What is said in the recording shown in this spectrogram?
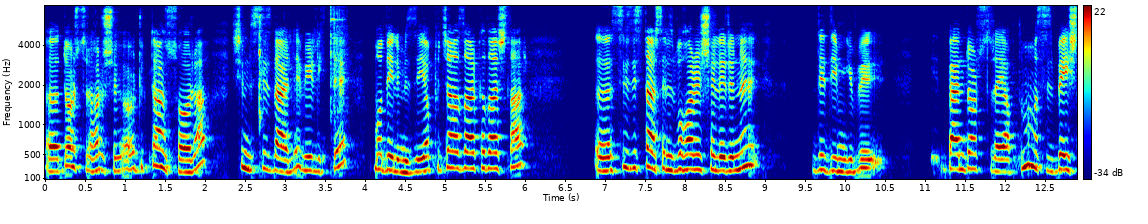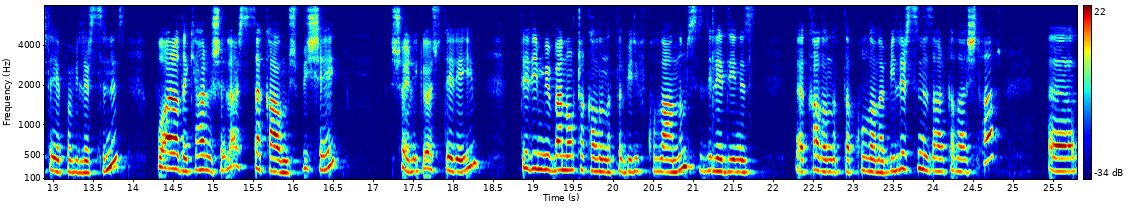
4 sıra haroşayı ördükten sonra şimdi sizlerle birlikte modelimizi yapacağız arkadaşlar. Siz isterseniz bu haroşalarını dediğim gibi ben 4 sıra yaptım ama siz 5 de yapabilirsiniz. Bu aradaki haroşalar size kalmış bir şey. Şöyle göstereyim. Dediğim gibi ben orta kalınlıkta bir ip kullandım. Siz dilediğiniz e, kalınlıkta kullanabilirsiniz arkadaşlar. E,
